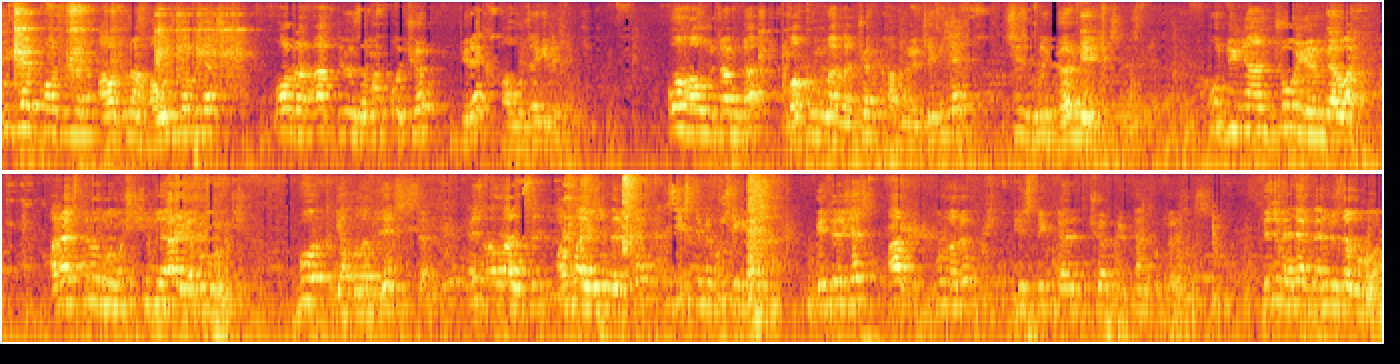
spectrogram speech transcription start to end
Bu çöp konteynerin altına havuz yapacağız. Oradan attığınız zaman o çöp direkt havuza gidecek. O havuzdan da vakumlarla çöp kabını çekecek. Siz bunu görmeyeceksiniz bile. Bu dünyanın çoğu yerinde var. Araştırılmamış, şimdiler yapılmamış. Bu yapılabilecek sistem. Biz Allah izin, Allah izin verirse sistemi bu şekilde getireceğiz. Artık bunları pislikten, çöplükten kurtaracağız. Bizim hedeflerimiz de bu var.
